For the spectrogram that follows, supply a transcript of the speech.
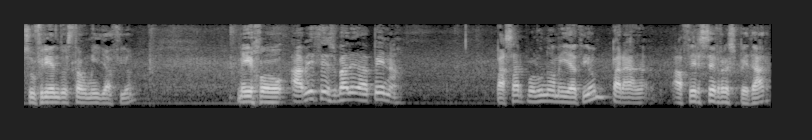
sufriendo esta humillación? Me dijo, a veces vale la pena pasar por una humillación para hacerse respetar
